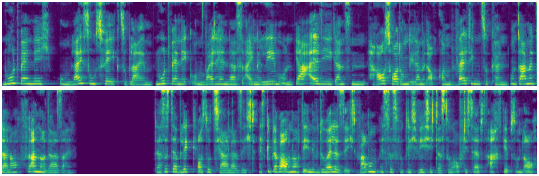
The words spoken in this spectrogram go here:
Notwendig, um leistungsfähig zu bleiben, notwendig, um weiterhin das eigene Leben und ja, all die ganzen Herausforderungen, die damit auch kommen, bewältigen zu können und damit dann auch für andere da sein. Das ist der Blick aus sozialer Sicht. Es gibt aber auch noch die individuelle Sicht. Warum ist es wirklich wichtig, dass du auf dich selbst acht gibst und auch,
